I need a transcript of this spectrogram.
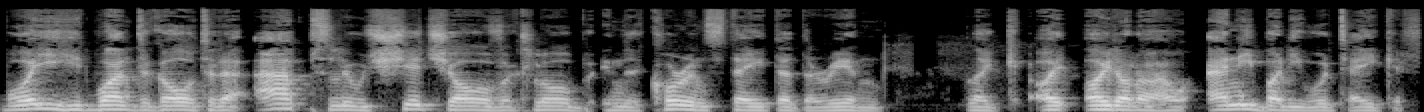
why he'd want to go to the absolute shit show of a club in the current state that they're in. Like, I, I don't know how anybody would take it.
